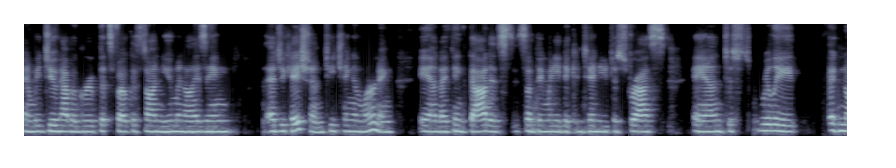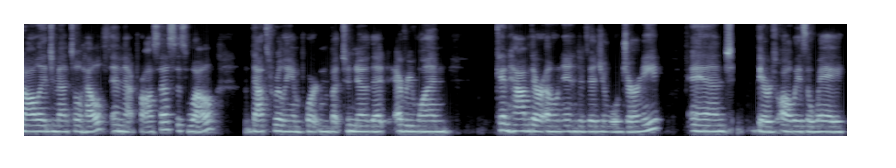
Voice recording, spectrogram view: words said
And we do have a group that's focused on humanizing education, teaching, and learning. And I think that is something we need to continue to stress and to really acknowledge mental health in that process as well. That's really important, but to know that everyone can have their own individual journey and there's always a way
